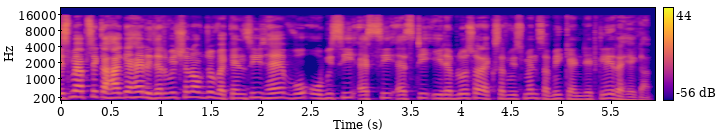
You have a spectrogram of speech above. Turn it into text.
इसमें आपसे कहा गया है रिजर्वेशन ऑफ़ जो वैकेंसीज है वो ओबीसी एससी एसटी ईडब्ल्यूएस और एक्स सर्विसमैन सभी कैंडिडेट के लिए रहेगा।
